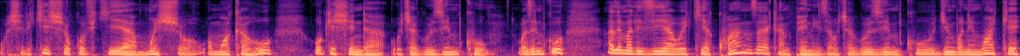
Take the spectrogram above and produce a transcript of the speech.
wa shirikisho kufikia mwisho wa mwaka huu ukishinda uchaguzi mkuu. Waziri mkuu alimalizia wiki ya kwanza ya kampeni za uchaguzi mkuu jimboni mwake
